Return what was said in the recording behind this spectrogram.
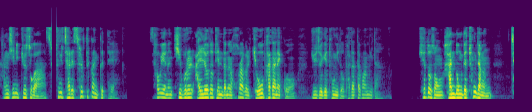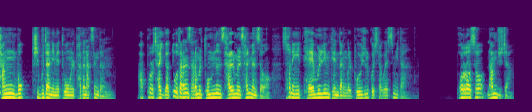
강신희 교수가 수차례 설득한 끝에 사후에는 기부를 알려도 된다는 허락을 겨우 받아냈고 유족의 동의도 받았다고 합니다. 최도송 한동대 총장은 장복 기부자님의 도움을 받은 학생들은 앞으로 자기가 또 다른 사람을 돕는 삶을 살면서 선행이 대물림 된다는 걸 보여줄 것이라고 했습니다. 벌어서 남주자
